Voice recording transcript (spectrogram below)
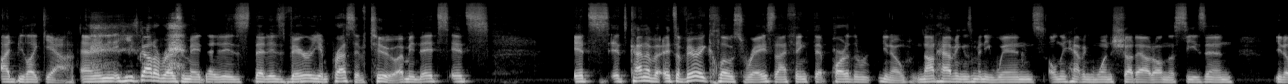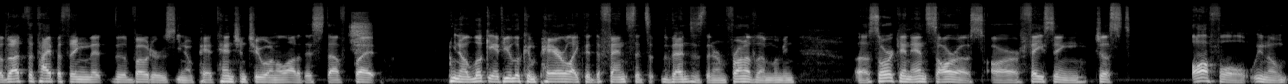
I'd be like, yeah. And he's got a resume that is that is very impressive too. I mean, it's it's it's it's kind of a, it's a very close race, and I think that part of the you know not having as many wins, only having one shutout on the season, you know that's the type of thing that the voters you know pay attention to on a lot of this stuff. But you know, looking if you look compare like the defense that's the defenses that are in front of them, I mean, uh, Sorokin and Saros are facing just awful, you know,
